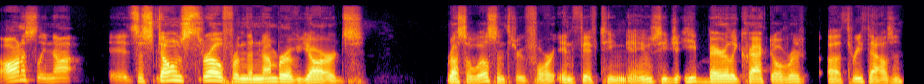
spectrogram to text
honestly not it's a stone's throw from the number of yards Russell Wilson threw for in 15 games. He he barely cracked over uh, 3,000.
